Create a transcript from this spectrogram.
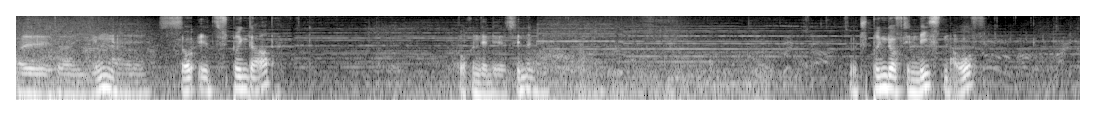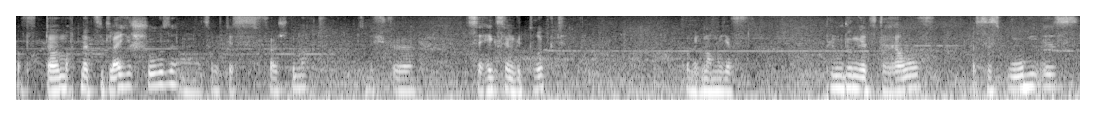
Alter Junge, ey. So, jetzt springt er ab. Wo rennt denn der jetzt hin? So, jetzt springt er auf den nächsten auf. auf da macht man jetzt die gleiche Chose. Oh, jetzt habe ich das falsch gemacht. Jetzt habe ich für das Häckseln gedrückt. Komm, ich mache mich auf Blutung jetzt drauf, dass das oben ist.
